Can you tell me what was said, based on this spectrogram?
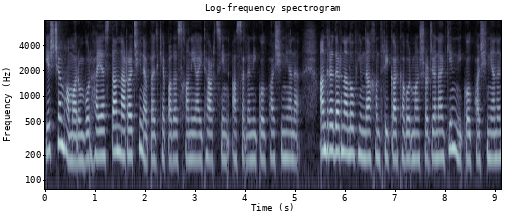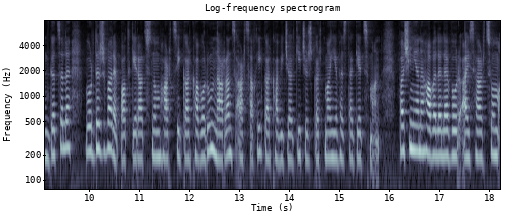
Ես չեմ համարում, որ Հայաստանն առաջինը պետք է պատասխանի այդ հարցին, ասել է Նիկոլ Փաշինյանը։ Անդրադառնալով հիմնախնդրի կարգավորման շրջանակին Նիկոլ Փաշինյանն ընդգծել է, որ դժվար է պատկերացնում հարցի կարգավորումն առանց Արցախի կարգավիճակի ճշգրտման եւ հստակեցման։ Փաշինյանը հավելել է, որ այս հարցում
